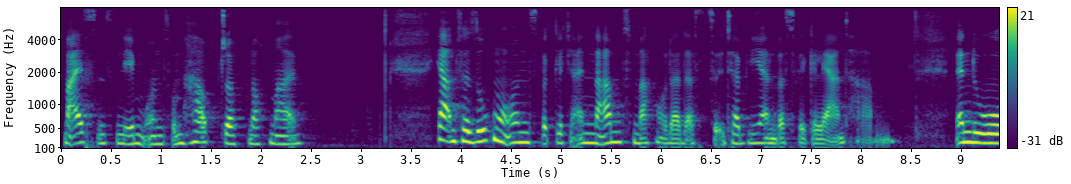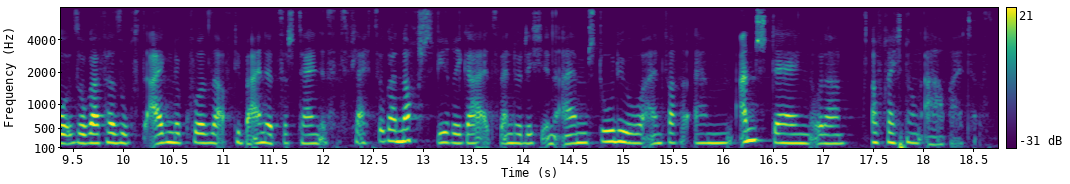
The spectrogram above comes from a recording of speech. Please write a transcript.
meistens neben unserem Hauptjob nochmal. Ja, und versuchen uns wirklich einen Namen zu machen oder das zu etablieren, was wir gelernt haben. Wenn du sogar versuchst, eigene Kurse auf die Beine zu stellen, ist es vielleicht sogar noch schwieriger, als wenn du dich in einem Studio einfach ähm, anstellen oder auf Rechnung arbeitest.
